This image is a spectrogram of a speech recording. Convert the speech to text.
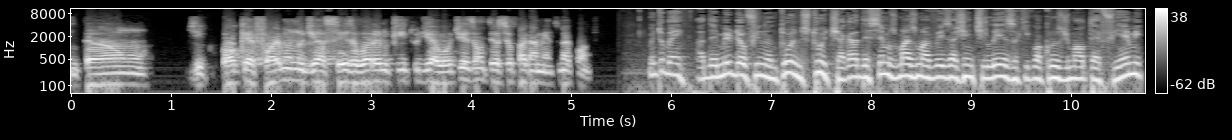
Então, de qualquer forma, no dia 6, agora no quinto dia útil, eles vão ter o seu pagamento na conta. Muito bem, Ademir Delfino Antunes, Tuti, agradecemos mais uma vez a gentileza aqui com a Cruz de Malta FM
